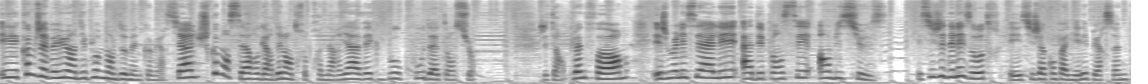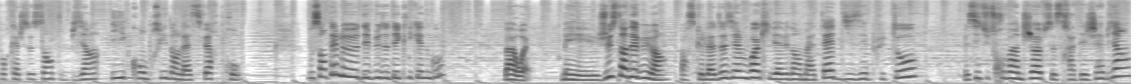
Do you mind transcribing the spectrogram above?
Et comme j'avais eu un diplôme dans le domaine commercial, je commençais à regarder l'entrepreneuriat avec beaucoup d'attention. J'étais en pleine forme et je me laissais aller à des pensées ambitieuses. Et si j'aidais les autres Et si j'accompagnais les personnes pour qu'elles se sentent bien, y compris dans la sphère pro Vous sentez le début de Déclic Go Bah ouais, mais juste un début, hein, parce que la deuxième voix qu'il y avait dans ma tête disait plutôt si tu trouves un job, ce sera déjà bien.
